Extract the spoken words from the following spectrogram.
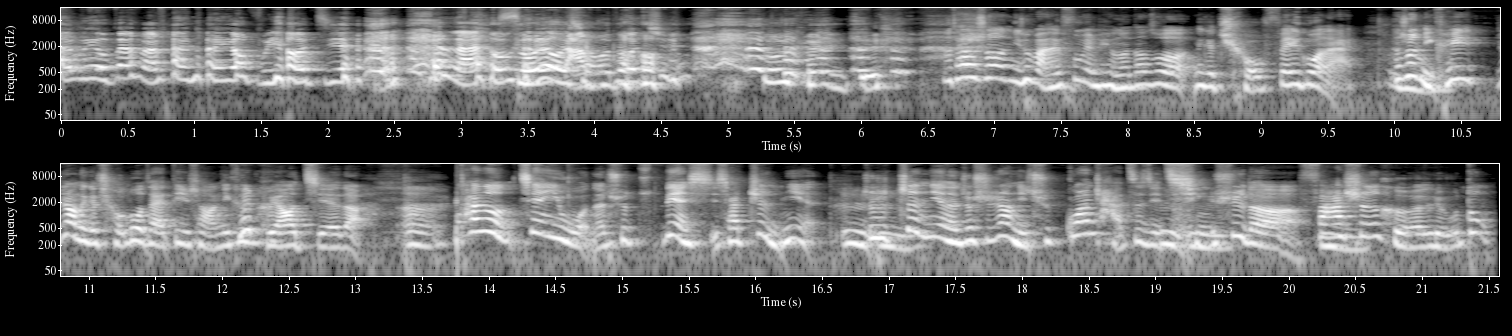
还没有办法判断要不要接。来了，我可所有能打球都不过去。都可以接。不他就说，你就把那个负面评论当做那个球飞过来。他说，你可以让那个球落在地上，你可以不要接的。嗯他就建议我呢去练习一下正念，嗯，就是嗯正念呢，就是让你去观察自己情绪的发生和流动。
